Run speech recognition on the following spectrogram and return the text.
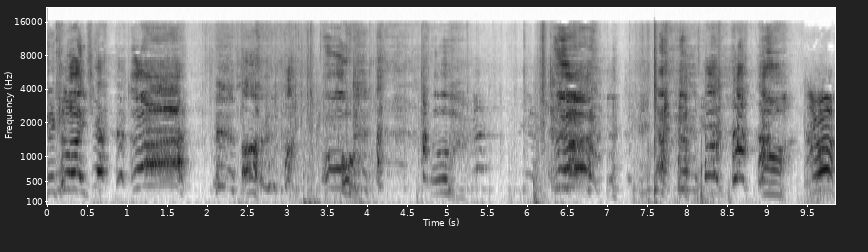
gonna, we're gonna collide! Ah! oh! Oh! Ah! Oh! You're up!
